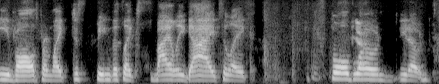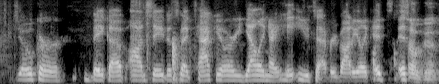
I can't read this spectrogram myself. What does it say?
evolved from like just being this like smiley guy to like full blown, yeah. you know, Joker makeup on stage is spectacular, yelling "I hate you" to everybody. Like it's it's so good.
